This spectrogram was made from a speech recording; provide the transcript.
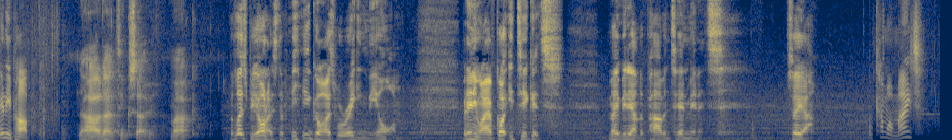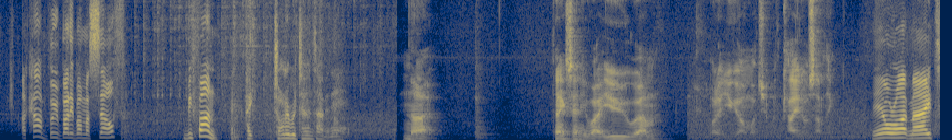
Any pub. No, I don't think so, Mark. But let's be honest, I mean, you guys were egging me on. But anyway, I've got your tickets. Meet me down at the pub in 10 minutes. See ya. Come on, mate. I can't boo Buddy by myself. It'd be fun. Hey, Jolly returns over there. No. Thanks anyway. You, um. Why don't you go and watch it with Kate or something? Yeah, all right, mate.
